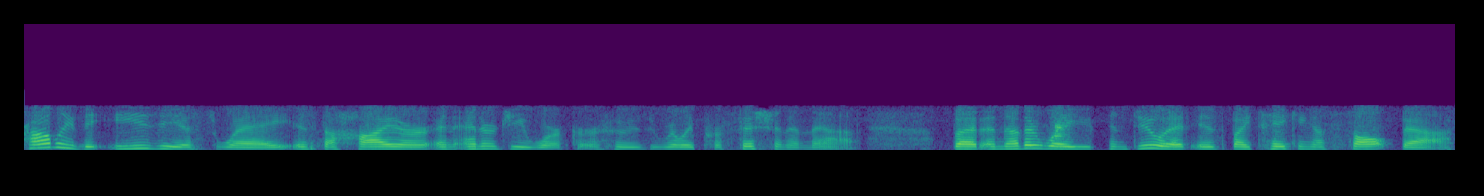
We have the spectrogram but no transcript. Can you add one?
probably the easiest way is to hire an energy worker who's really proficient in that. But another way you can do it is by taking a salt bath.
